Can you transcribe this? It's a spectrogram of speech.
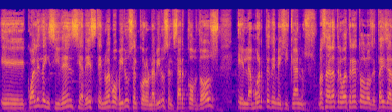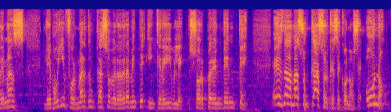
eh, cuál es la incidencia de este nuevo virus, el coronavirus, el SARS-CoV-2, en la muerte de mexicanos. Más adelante le voy a tener todos los detalles y además le voy a informar de un caso verdaderamente increíble, sorprendente. Es nada más un caso el que se conoce, uno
